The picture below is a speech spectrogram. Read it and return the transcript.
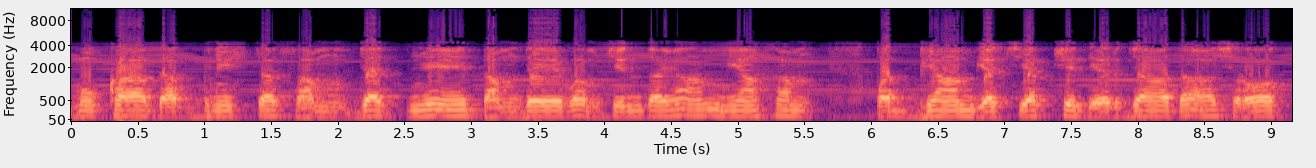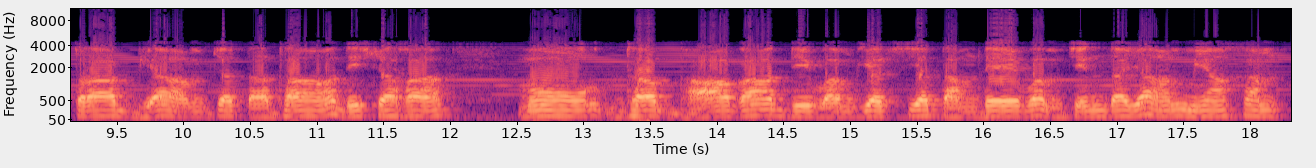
मुखादग्निश्च संजज्ञे तं देवं चिन्तयाम्यहम् पद्भ्यां यस्य क्षितिर्जादा श्रोत्राभ्यां च तथा दिशः। मूर्धभागाद्दिवं यस्य तं देवं चिन्तयाम्यहम्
